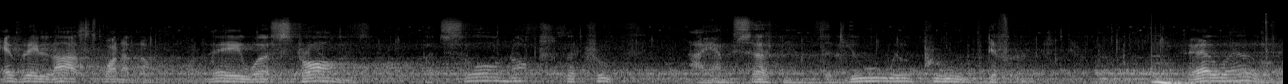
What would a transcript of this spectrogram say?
every last one of them. They were strong, but saw not the truth. I am certain that you will prove different. Farewell.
